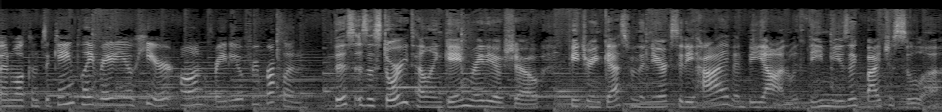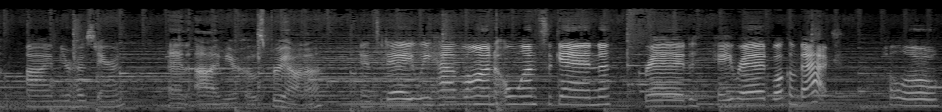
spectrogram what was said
and welcome to Gameplay Radio here on Radio Free Brooklyn. This is a storytelling game radio show featuring guests from the New York City Hive and beyond with theme music by Chisula. I'm your host, Erin. And I'm your host, Brianna. And today we have on once again Red. Hey, Red, welcome back. Hello.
